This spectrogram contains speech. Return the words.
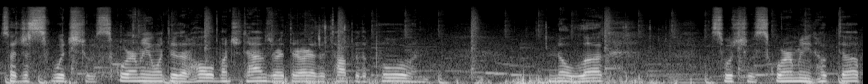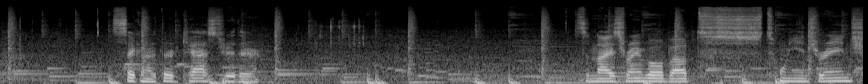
So I just switched to a squirmy. Went through that hole a bunch of times right there at the top of the pool and no luck. Switched to a squirmy and hooked up second or third cast through there. It's a nice rainbow, about 20 inch range.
